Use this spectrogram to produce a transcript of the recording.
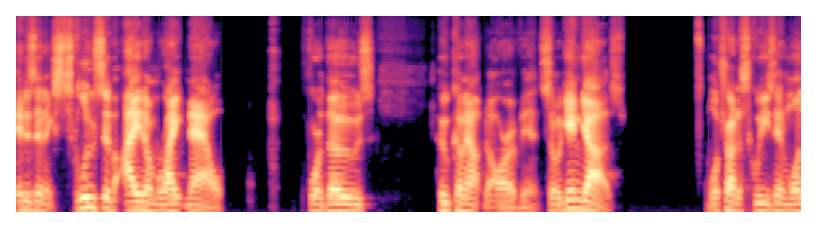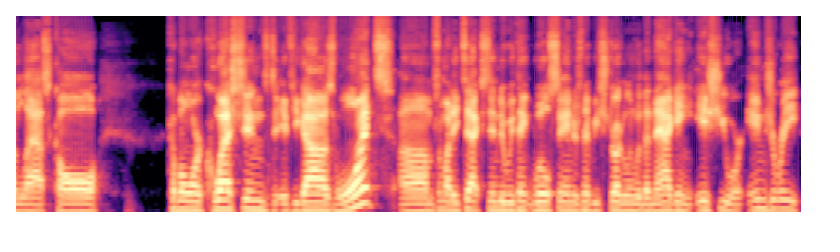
it is an exclusive item right now for those who come out to our event. So, again, guys, we'll try to squeeze in one last call. A couple more questions if you guys want. Um, somebody texted in Do we think Will Sanders may be struggling with a nagging issue or injury?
